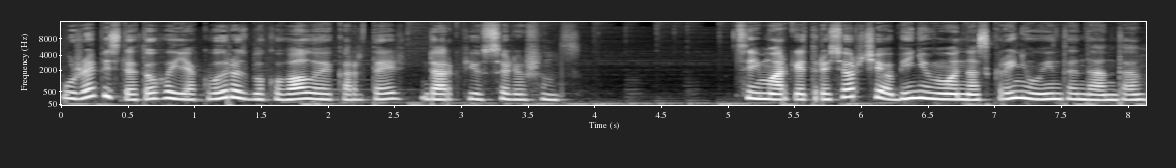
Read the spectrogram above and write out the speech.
уже після того, як ви розблокували картель Dark View Solutions. Цей маркет ресерчі обмінюємо на скриню у інтенданта.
